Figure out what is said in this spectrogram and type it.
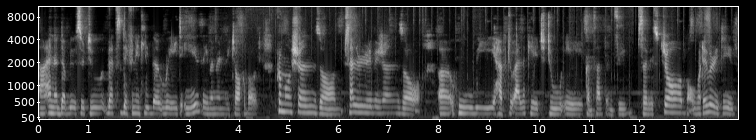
Uh, and at WSO2, that's definitely the way it is, even when we talk about promotions or salary revisions or uh, who we have to allocate to a consultancy service job or whatever it is.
